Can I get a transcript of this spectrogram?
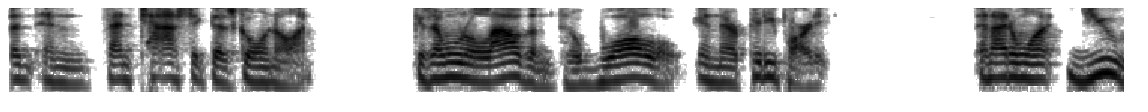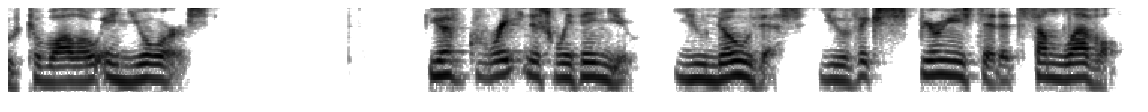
and, and fantastic that's going on, because I won't allow them to wallow in their pity party. And I don't want you to wallow in yours. You have greatness within you. You know this. You have experienced it at some level.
